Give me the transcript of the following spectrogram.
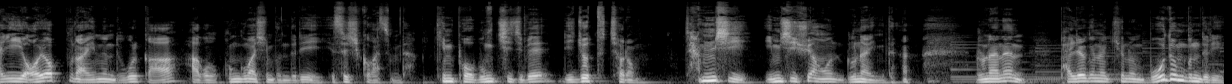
이 어여쁜 아이는 누굴까 하고 궁금하신 분들이 있으실 것 같습니다. 김포 뭉치집의 리조트처럼 잠시 임시 휴양 온 루나입니다. 루나는 반려견을 키우는 모든 분들이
